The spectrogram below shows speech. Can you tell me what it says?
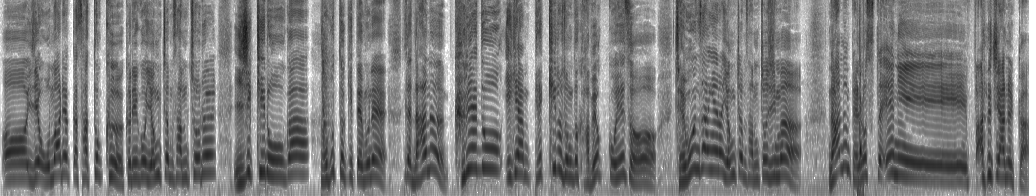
어, 이제 5마력과 4토크, 그리고 0.3초를 20kg가 더 붙었기 때문에, 근데 나는 그래도 이게 한 100kg 정도 가볍고 해서, 재원상에는 0.3초지만, 나는 벨로스터 N이 빠르지 않을까.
